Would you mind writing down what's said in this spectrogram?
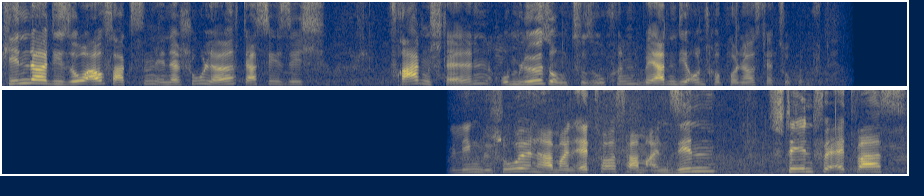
Kinder, die so aufwachsen in der Schule, dass sie sich Fragen stellen, um Lösungen zu suchen, werden die Entrepreneurs der Zukunft. Gelingende Schulen haben ein Ethos, haben einen Sinn, stehen für etwas,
